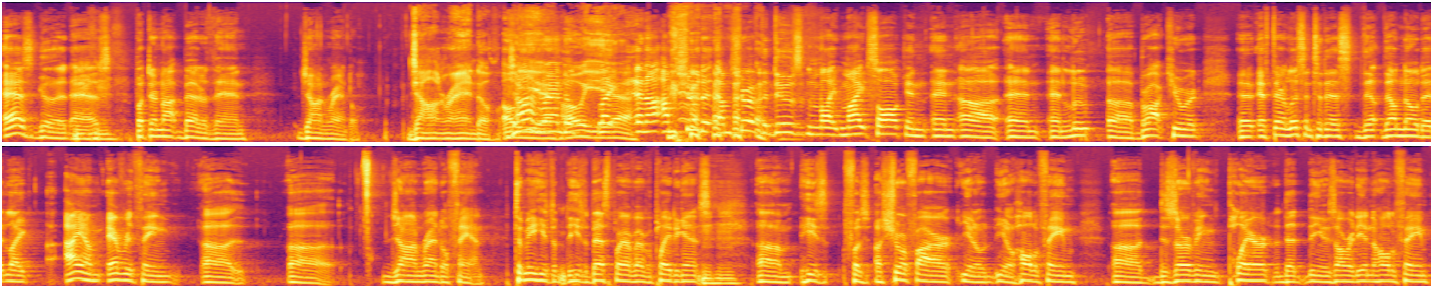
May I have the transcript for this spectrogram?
as good Mm-hmm. as, but they're not better than John Randle. John Randle. Oh John yeah. Randle, oh yeah. like, and I, I'm sure that I'm sure if the dudes like Mike Salk and and uh, and and Luke uh, Brock Huard, uh, if they're listening to this, they'll, they'll know that like I am everything uh, uh, John Randle fan. To me, he's the, he's the best player I've ever played against. Mm-hmm. Um, he's for a surefire, you know, you know, Hall of Fame uh, deserving player that you know, is already in the Hall of Fame.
